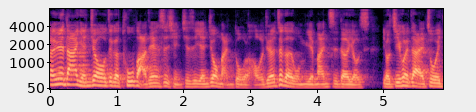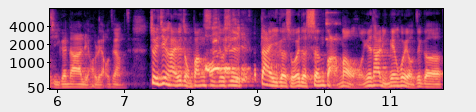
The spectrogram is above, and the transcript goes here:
因为大家研究这个秃发这件事情，其实研究蛮多了哈。我觉得这个我们也蛮值得有有机会再来做一集跟大家聊聊这样子。最近还有一种方式，就是戴一个所谓的生发帽哈，因为它里面会有这个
